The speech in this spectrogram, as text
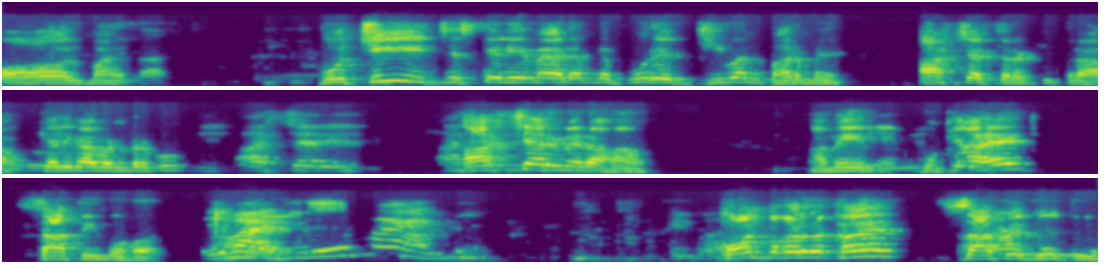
all my life वो चीज़ जिसके लिए मैंने अपने पूरे जीवन भर में आश्चर्यचकित रहा हूँ क्या लिखा है वंडर को? आश्चर्य। आश्चर्य में रहा हूँ। आमीन वो क्या है? सातवीं मोहर. कौन पकड़ रखा है? सातवें दूत ने।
